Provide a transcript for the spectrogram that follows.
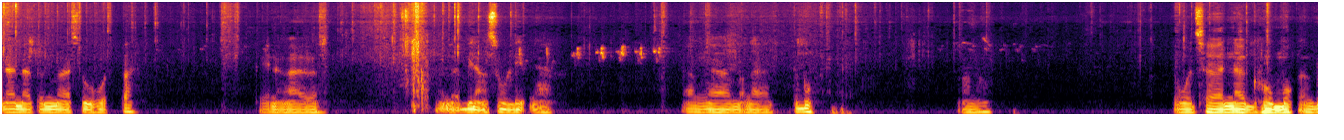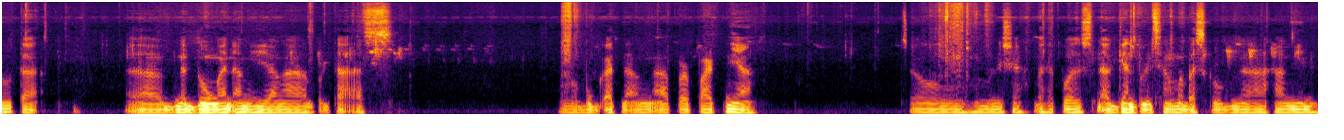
na naton masuhot pa. Kaya na nga labi ng sulit na ang ah, mga tubo. Ano? Tungod sa naghumok ang luta ah, nagdungan ang iyang ah, pagtaas. Mabugat na ang upper part niya. So ano siya? Basta po naagyan po isang mabaskog na hangin.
